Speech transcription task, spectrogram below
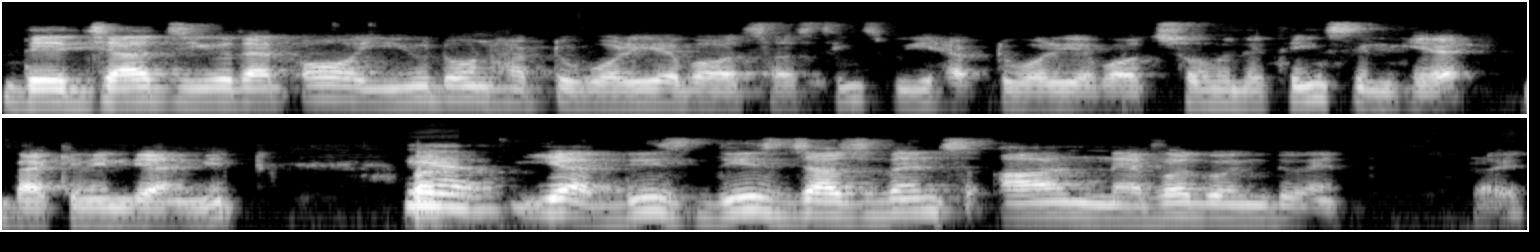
they judge you that oh you don't have to worry about such things we have to worry about so many things in here back in india i mean but Yeah. yeah these these judgments are never going to end right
